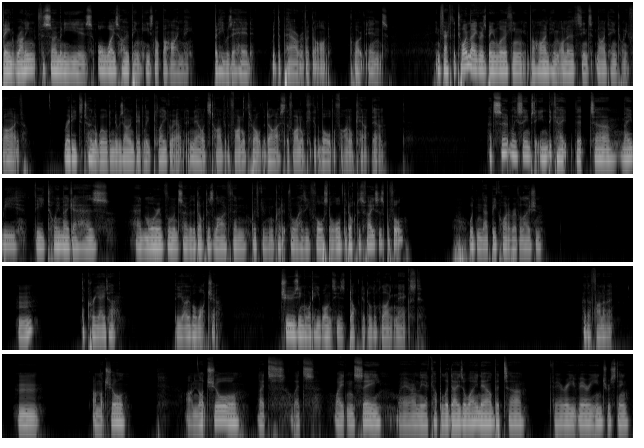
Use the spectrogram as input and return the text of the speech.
been running for so many years, always hoping he's not behind me, but he was ahead with the power of a god. Quote ends. In fact, the Toymaker has been lurking behind him on Earth since 1925, ready to turn the world into his own deadly playground, and now it's time for the final throw of the dice, the final kick of the ball, the final countdown. That certainly seems to indicate that uh, maybe the Toymaker has had more influence over the Doctor's life than we've given him credit for. Has he forced all of the Doctor's faces before? Wouldn't that be quite a revelation? Hmm? The Creator, the Overwatcher, choosing what he wants his Doctor to look like next. For the fun of it. Hmm. I'm not sure. I'm not sure. Let's let's wait and see. We're only a couple of days away now, but uh, very very interesting.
